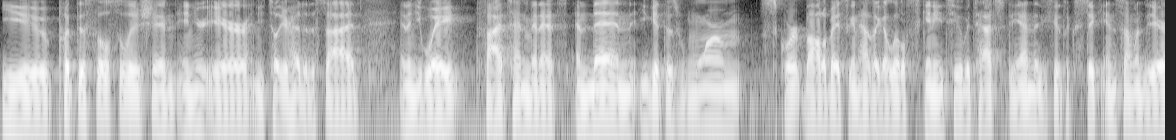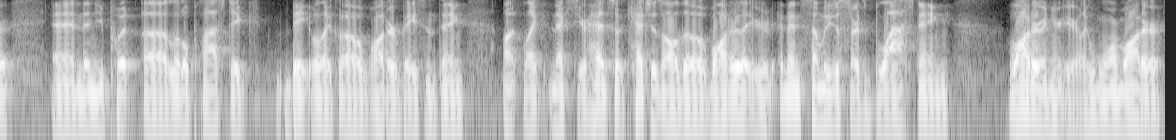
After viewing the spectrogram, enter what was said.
you put this little solution in your ear and you tilt your head to the side and then you wait five ten minutes and then you get this warm squirt bottle basically and has like a little skinny tube attached to the end that you could like stick in someone's ear and then you put a little plastic bait like a water basin thing on, like next to your head so it catches all the water that you're and then somebody just starts blasting water in your ear like warm water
